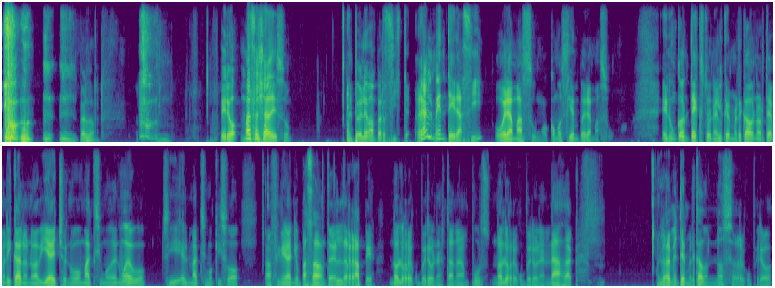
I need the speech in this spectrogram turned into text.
Perdón. Pero más allá de eso, el problema persiste. ¿Realmente era así o era más humo? Como siempre era más humo. En un contexto en el que el mercado norteamericano no había hecho nuevo máximo de nuevo, el máximo que hizo a fin del año pasado antes del derrape, no lo recuperó en el Standard Poor's, no lo recuperó en el Nasdaq. Realmente el mercado no se recuperó,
